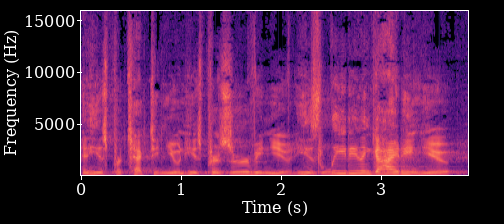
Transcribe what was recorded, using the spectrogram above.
And He is protecting you and He is preserving you and He is leading and guiding you.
